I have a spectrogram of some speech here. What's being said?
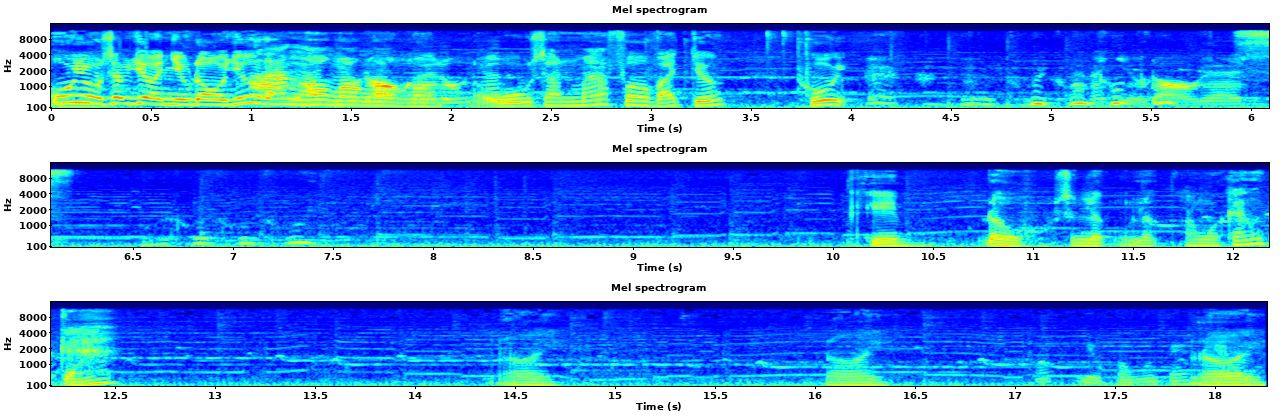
ui dồi, sao giờ nhiều đồ dữ ta? À, ngon ngon ngon ngon. ủ xanh má phơ vải trướng? Khui. Có nhiều đồ ghê kim đồ sinh lực lực không có cắn cả? Rồi. Rồi. Nhiều không có cái rồi.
